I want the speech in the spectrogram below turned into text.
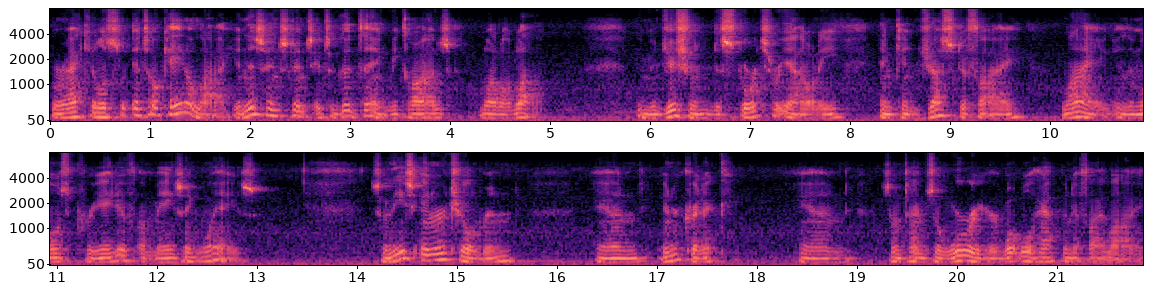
miraculously, it's okay to lie. In this instance, it's a good thing because blah, blah, blah. The magician distorts reality and can justify lying in the most creative, amazing ways. So these inner children and inner critic and sometimes a worrier, what will happen if I lie?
